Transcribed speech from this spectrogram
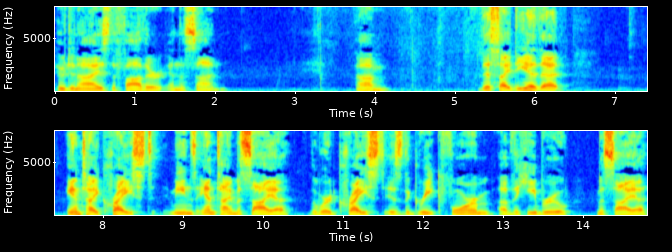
who denies the Father and the Son. Um, this idea that antichrist means anti Messiah. The word Christ is the Greek form of the Hebrew Messiah,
